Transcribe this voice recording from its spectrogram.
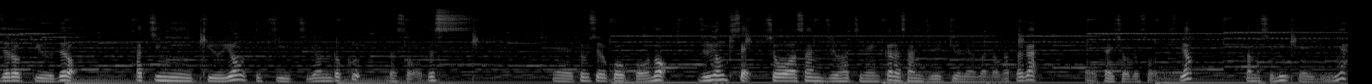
090-8294-1146だそうです。えー、富城高校の14期生、昭和38年から39年生まれの方が、えー、対象だそうですよ。楽しみ、エイビーにゃ。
